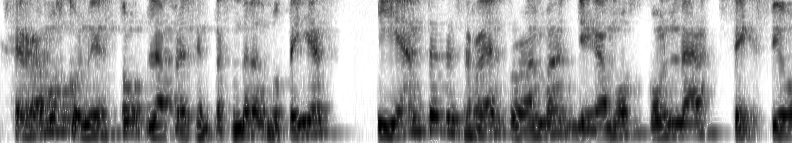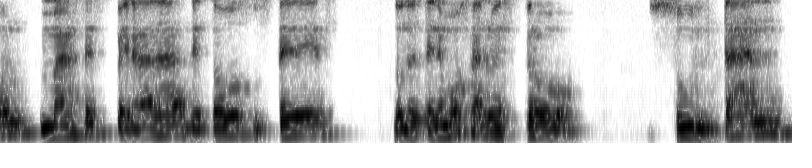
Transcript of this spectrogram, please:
Cerramos con esto la presentación de las botellas y antes de cerrar el programa, llegamos con la sección más esperada de todos ustedes, donde tenemos a nuestro sultán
